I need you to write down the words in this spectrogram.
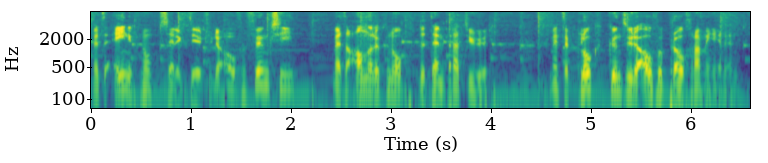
Met de ene knop selecteert u de ovenfunctie, met de andere knop de temperatuur. Met de klok kunt u de oven programmeren.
